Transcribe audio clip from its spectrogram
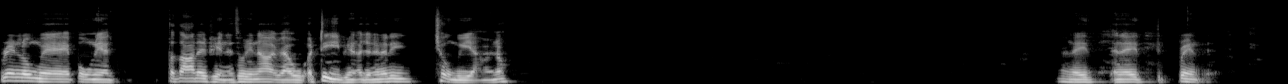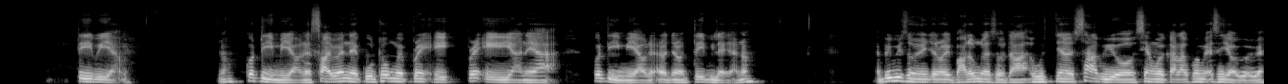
print လုပ်မဲ့ပုံတွေကတသားလေးဖြစ်နေဆိုရင်တော့ဗျာဟိုအတိဖြစ်နေကျွန်တော်နည်းနည်းလေးချုပ်မိရမယ်နော် အနေအနေ print တီးပြရမယ်နော်ကွက်တီမရအောင်လဲစာရွက်နဲ့ကိုထုတ်မဲ့ print a print area နဲ့ကကွက်တီမရအောင်လဲအဲ့တော့ကျွန်တော်တီးပြလိုက်တာနော်အပြီးပြီဆိုရင်ကျွန်တော်ဘာလုပ်လဲဆိုတော့ဒါအခုကျွန်တော်စပြီးတော့ဆံဝဲကာလာခွဲမဲ့အဆင့်ရောက်ပြီပဲ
